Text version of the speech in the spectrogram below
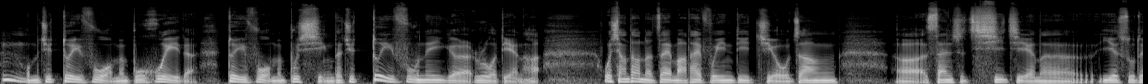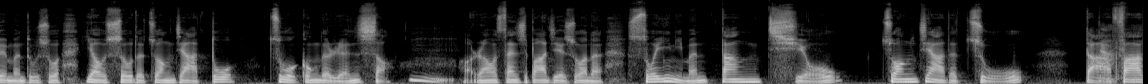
嗯，我们去对付我们不会的，对付我们不行的，去对付那个弱点哈。我想到呢，在马太福音第九章，呃，三十七节呢，耶稣对门徒说：“要收的庄稼多。”做工的人少，嗯，好，然后三十八节说呢，所以你们当求庄稼的主打发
